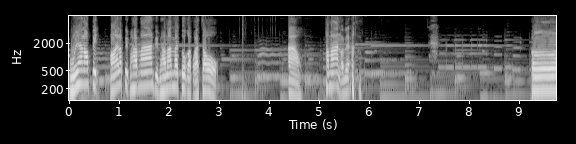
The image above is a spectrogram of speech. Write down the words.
หุยถ้าเราปิดอ๋อให้เราปิดผ้าม่านปิดผ้าม่านประตูกับกระจกอ้าวผ้าม่านเหรอเนี่ย เออ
